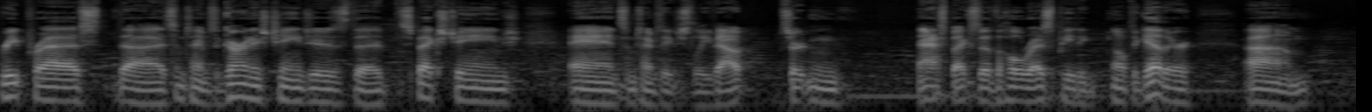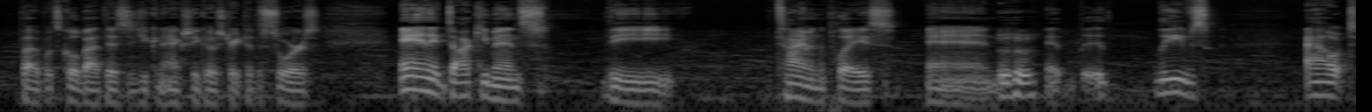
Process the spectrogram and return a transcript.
repressed. Uh, sometimes the garnish changes, the specs change, and sometimes they just leave out certain aspects of the whole recipe to, altogether. Um, but what's cool about this is you can actually go straight to the source, and it documents the time and the place, and it, it leaves out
